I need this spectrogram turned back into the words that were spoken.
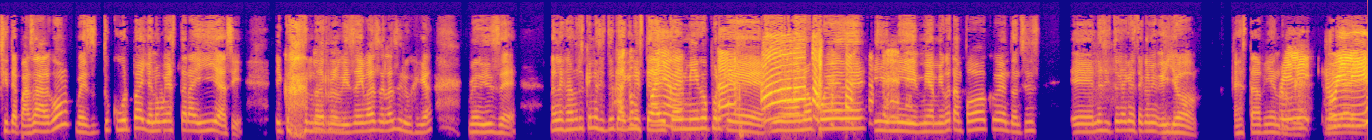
si te pasa algo, pues tu culpa, yo no voy a estar ahí así. Y cuando Rubí se iba a hacer la cirugía, me dice, Alejandro, es que necesito que alguien esté ahí conmigo porque ah. mi mamá no puede y mi, mi amigo tampoco, entonces eh, necesito que alguien esté conmigo. Y yo, está bien. Really, really.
